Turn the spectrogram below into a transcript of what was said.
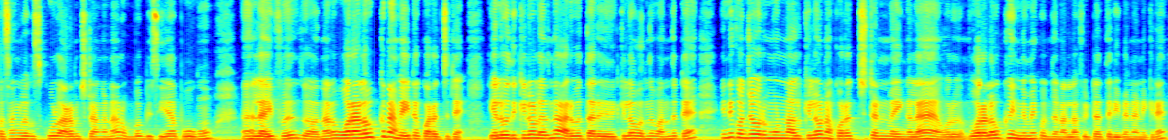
பசங்களுக்கு ஸ்கூல் ஆரம்பிச்சிட்டாங்கன்னா ரொம்ப பிஸியாக போகும் லைஃபு ஸோ அதனால் ஓரளவுக்கு நான் வெயிட்டை குறைச்சிட்டேன். எழுபது கிலோலேருந்து அறுபத்தாறு கிலோ வந்து வந்துட்டேன். இன்னும் கொஞ்சம் ஒரு மூணு நாலு கிலோ நான் குறைச்சிட்டேன்னு வைங்களேன். ஒரு ஓரளவுக்கு இன்னுமே கொஞ்சம் நல்லா ஃபிட்டாக தெரிவேன்னு நினைக்கிறேன்.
